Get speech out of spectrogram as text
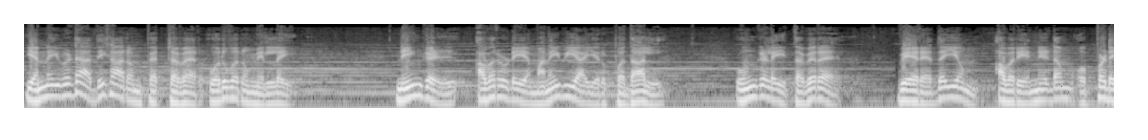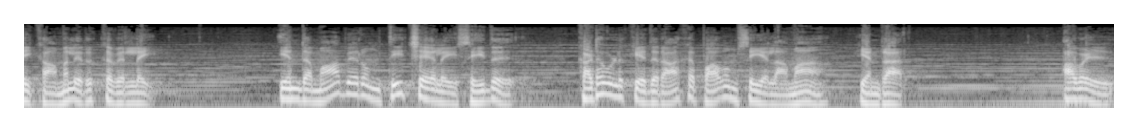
என்னை விட அதிகாரம் பெற்றவர் ஒருவரும் இல்லை. நீங்கள் அவருடைய மனைவியாயிருப்பதால் உங்களை தவிர வேறெதையும் அவர் என்னிடம் ஒப்படைக்காமல் இருக்கவில்லை. இந்த மாபெரும் தீச்செயலை செய்து கடவுளுக்கு எதிராக பாவம் செய்யலாமா? என்றார். அவள்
